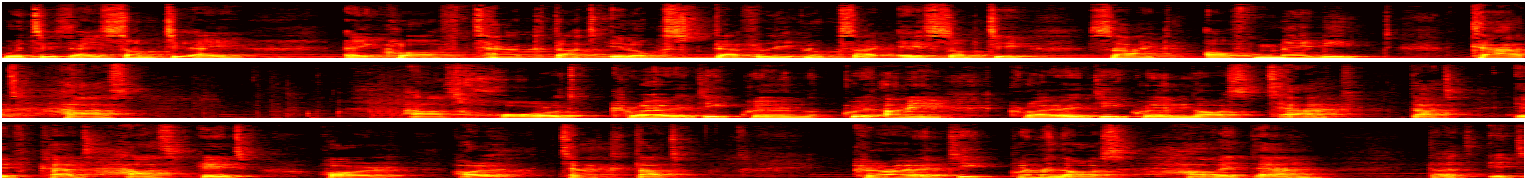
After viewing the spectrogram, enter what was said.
which is a something a a cloth tag that it looks definitely looks like a something side of maybe cat has has hold Clara the Criminal I mean Clara the Criminal's tag that if cat has hit her her tag that Clara the Criminals have it them that it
